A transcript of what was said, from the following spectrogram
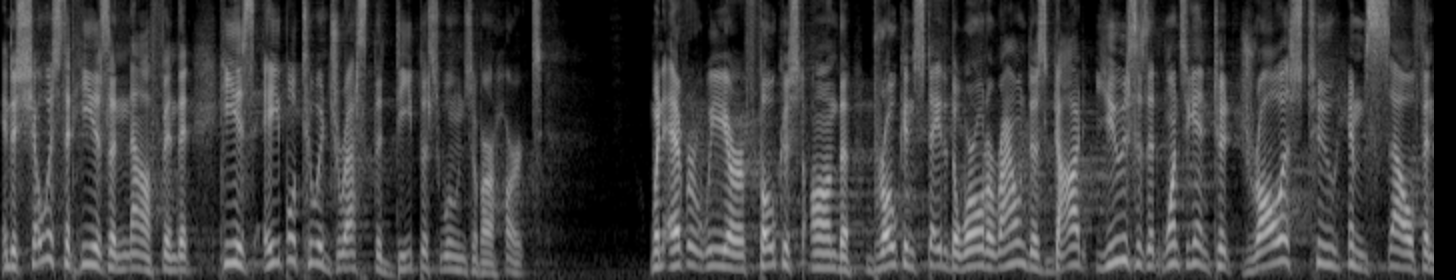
and to show us that He is enough and that He is able to address the deepest wounds of our heart. Whenever we are focused on the broken state of the world around us, God uses it once again to draw us to Himself and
